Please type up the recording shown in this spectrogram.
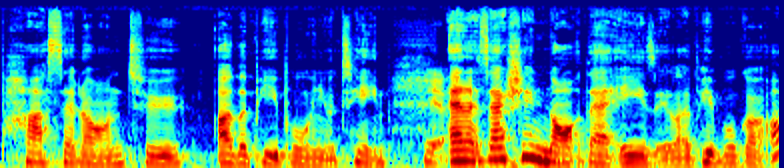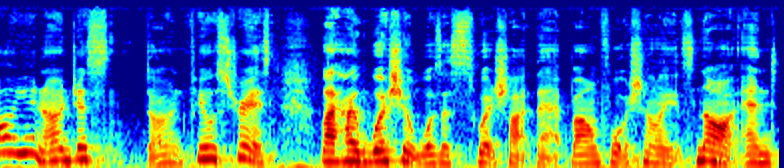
pass it on to other people in your team. Yeah. And it's actually not that easy. Like people go, oh, you know, just don't feel stressed. Like I wish it was a switch like that, but unfortunately it's not. And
